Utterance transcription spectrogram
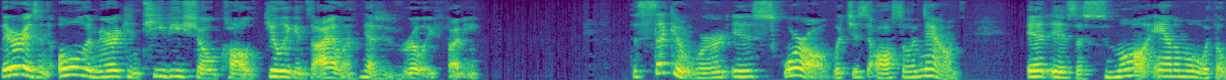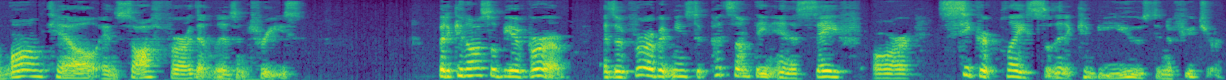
There is an old American TV show called Gilligan's Island that is really funny. The second word is squirrel, which is also a noun. It is a small animal with a long tail and soft fur that lives in trees. But it can also be a verb. As a verb, it means to put something in a safe or secret place so that it can be used in the future.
